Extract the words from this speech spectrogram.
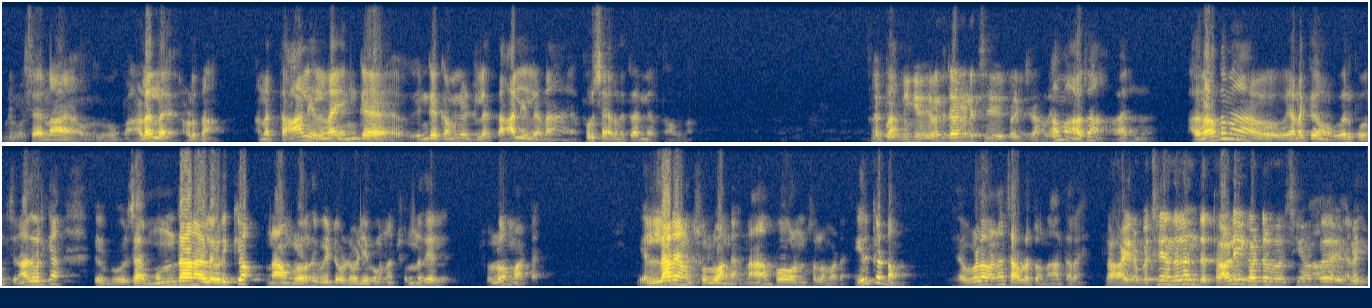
எப்படி சார் நான் அழலை அவ்வளவுதான். ஆனா தாலி இல்லைன்னா எங்க எங்க கம்யூனிட்டியில தாலி இல்லைன்னா புருஷன் இறந்துட்டாருன்னு அர்த்தம் அவ்வளவுதான். இப்ப நீங்க இறந்துட்டா நினைச்சு கழிச்சிட்டாங்களா ஆமா அதான் வேற என்ன? அதனால தான் நான் எனக்கு வெறுப்பு வந்துச்சு. நான் அது வரைக்கும் சார் முந்தா நாள் வரைக்கும் நான் உங்களை வந்து வீட்டை விட்டு வெளியே போங்க நான் சொன்னதே இல்லை. சொல்லவும் மாட்டேன். எல்லாரும் எனக்கு சொல்லுவாங்க நான் போகணும்னு சொல்ல மாட்டேன். இருக்கட்டும். எவ்வளவு வேணாலும் சாப்பிடட்டும் நான் தரேன். இல்ல, ஆயிரம் பிரச்சனையா இருந்தாலும் இந்த தாலியை கட்டுற விஷயம்? எனக்கு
